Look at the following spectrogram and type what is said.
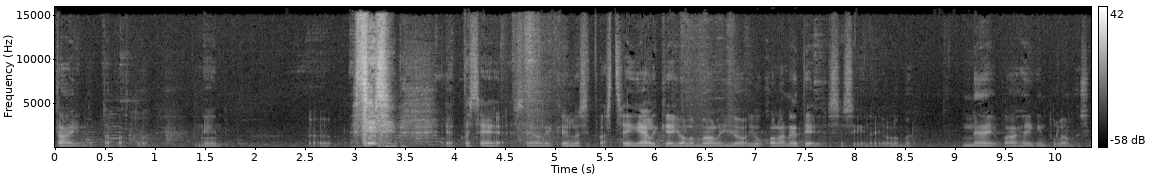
tainnut tapahtua. Niin että se, se oli kyllä sitten vasta sen jälkeen, jolloin mä olin jo Jukolan eteisessä siinä, jolloin mä näin vaan Heikin tulemassa.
